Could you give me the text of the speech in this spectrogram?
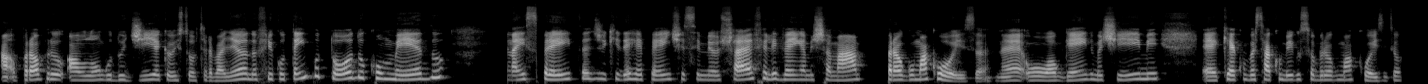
ao próprio ao longo do dia que eu estou trabalhando, eu fico o tempo todo com medo na espreita de que de repente esse meu chefe ele venha me chamar para alguma coisa, né? Ou alguém do meu time é, quer conversar comigo sobre alguma coisa. Então,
